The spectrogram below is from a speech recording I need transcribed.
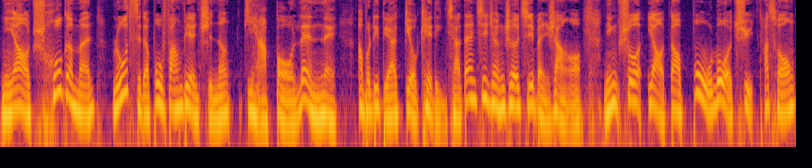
你要出个门如此的不方便，只能加布伦呢？阿不，你得要给我 K 零下，但计程车基本上哦，您说要到部落去，他从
